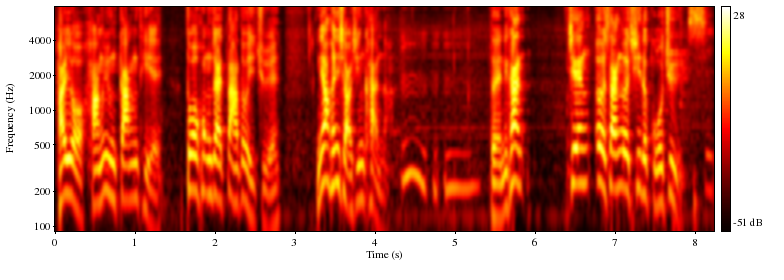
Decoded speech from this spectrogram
还有航运、钢铁多空在大对决，你要很小心看呐、嗯嗯嗯，对，你看今天二三二七的国巨，是，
